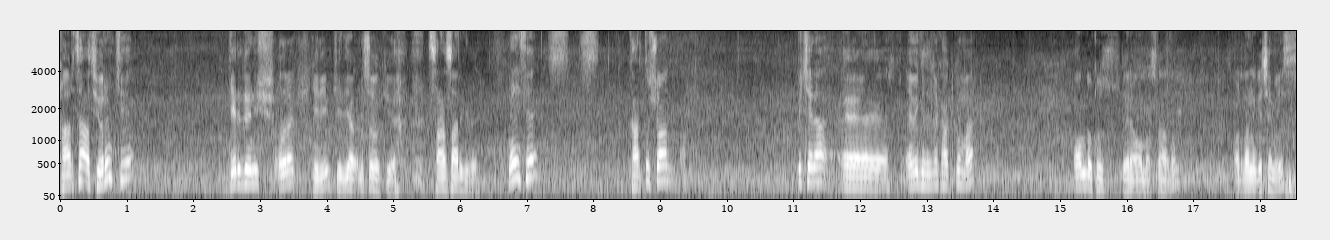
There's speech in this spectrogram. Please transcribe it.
karta atıyorum ki geri dönüş olarak geleyim. Kedi nasıl bakıyor? Sansar gibi. Neyse. Kartta şu an bir kere eee, eve gidecek hakkım var. 19 lira olması lazım. Oradan da geçemeyiz.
